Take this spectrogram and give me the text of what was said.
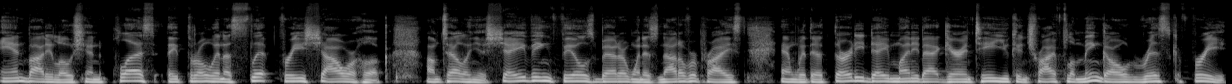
and body lotion. Plus, they throw in a slip free shower hook. I'm telling you, shaving feels better when it's not overpriced. And with their 30 day money back guarantee, you can try Flamingo risk free.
